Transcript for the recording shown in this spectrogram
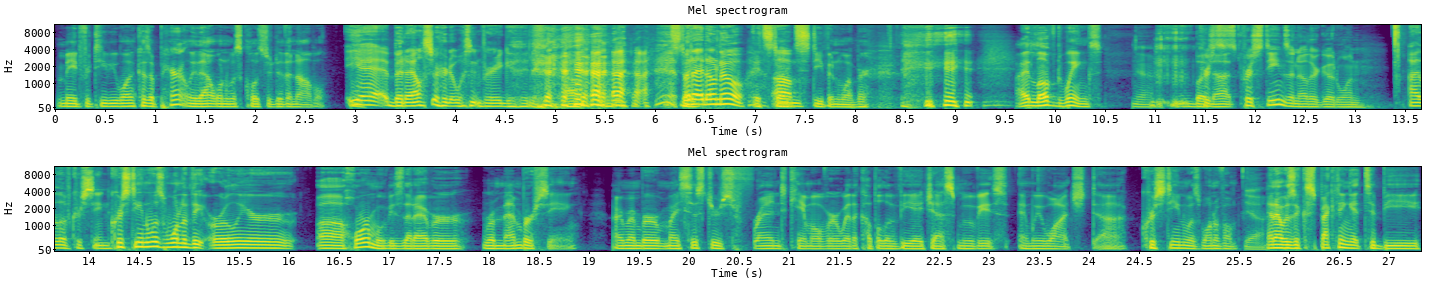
made for TV one? Because apparently that one was closer to the novel. Yeah, but I also heard it wasn't very good. Oh. but I don't know. It's starred Um, Steven Weber. I loved Wings, Yeah. but Chris- not. Christine's another good one. I love Christine. Christine was one of the earlier uh, horror movies that I ever remember seeing. I remember my sister's friend came over with a couple of VHS movies, and we watched. Uh, Christine was one of them, Yeah. and I was expecting it to be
